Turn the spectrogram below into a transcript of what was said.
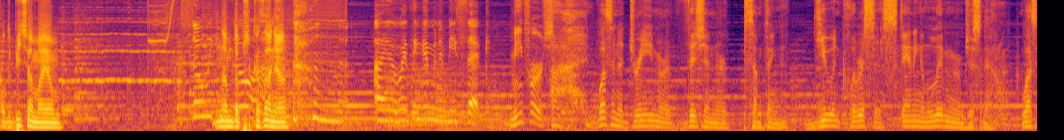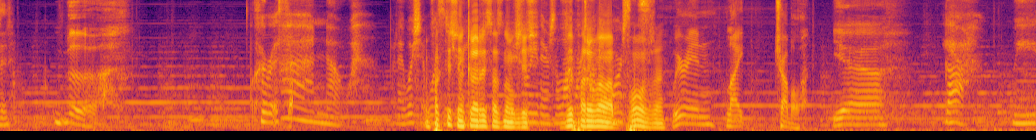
odbicia mają So we can nam do przekazania. I, I think I'm gonna be sick. Me first. Ah, it wasn't a dream or a vision or something. You and Clarissa standing in the living room just now, was it? Clarissa. Ah, no. But I wish it wasn't. Faktycznie. Klarysa znowu gdzieś wyparowała. Boże. We're in, like, trouble. Yeah. Yeah, we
